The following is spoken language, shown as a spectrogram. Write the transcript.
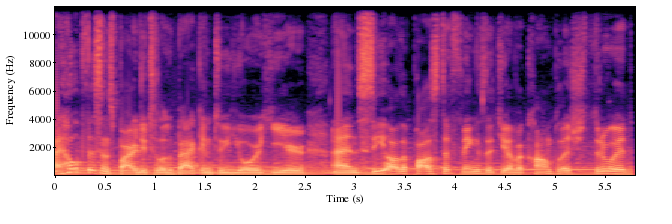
I hope this inspired you to look back into your year and see all the positive things that you have accomplished through it,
